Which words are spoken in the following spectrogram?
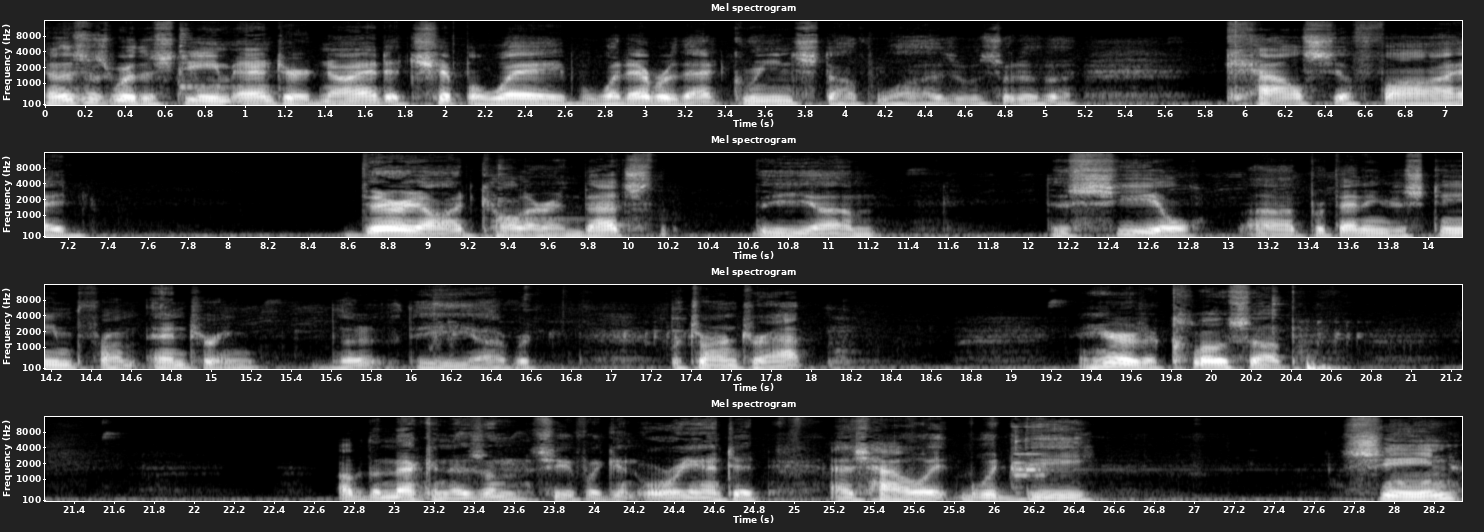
Now this is where the steam entered. Now I had to chip away whatever that green stuff was. It was sort of a calcified, very odd color, and that's the um, the seal uh, preventing the steam from entering the the uh, re return trap. And here's a close-up of the mechanism. See if we can orient it as how it would be seen.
